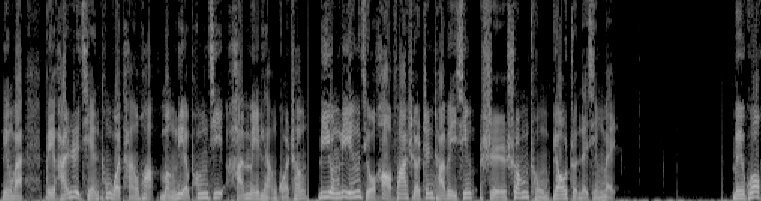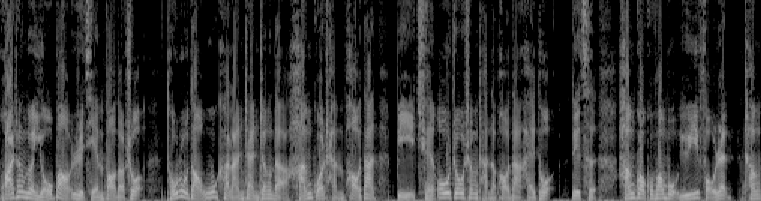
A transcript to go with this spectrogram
另外，北韩日前通过谈话猛烈抨击韩美两国，称利用猎鹰九号发射侦察卫星是双重标准的行为。美国《华盛顿邮报》日前报道说，投入到乌克兰战争的韩国产炮弹比全欧洲生产的炮弹还多。对此，韩国国防部予以否认，称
